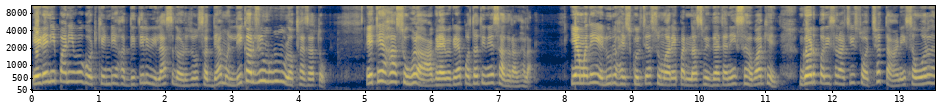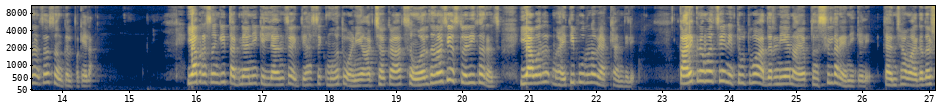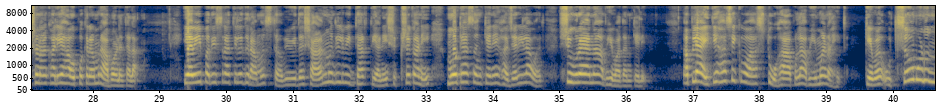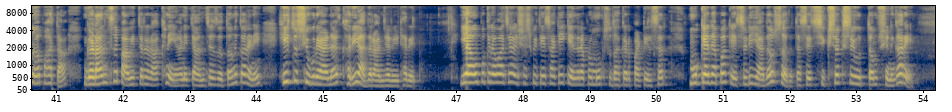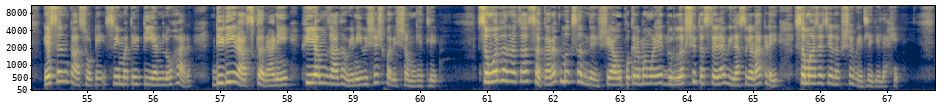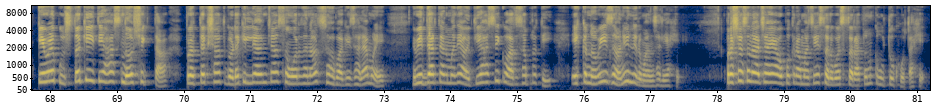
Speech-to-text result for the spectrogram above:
एडेनिपाणी व गोटखिंडी हद्दीतील विलासगड जो सध्या मल्लिकार्जुन म्हणून ओळखला जातो येथे हा सोहळा आगळ्या वेगळ्या पद्धतीने साजरा झाला. यामध्ये येलूर हायस्कूलच्या सुमारे पन्नास विद्यार्थ्यांनी सहभाग घेत गड परिसराची स्वच्छता आणि संवर्धनाचा संकल्प केला. या प्रसंगी तज्ज्ञांनी किल्ल्यांचं ऐतिहासिक महत्त्व आणि आजच्या काळात संवर्धनाची असलेली गरज यावर माहितीपूर्ण व्याख्यान दिले. कार्यक्रमाचे नेतृत्व आदरणीय नायब तहसीलदार यांनी केले. त्यांच्या मार्गदर्शनाखाली हा उपक्रम राबवण्यात आला. यावेळी परिसरातील ग्रामस्थ विविध शाळांमधील विद्यार्थी आणि शिक्षकांनी मोठ्या संख्येने हजेरी लावत शिवरायांना अभिवादन केले. आपल्या ऐतिहासिक वास्तू हा आपला अभिमान आहे. केवळ उत्सव म्हणून न पाहता गडांचे पावित्र्य राखणे आणि त्यांचे जतन करणे हीच शिवरायांना खरी आदरांजली ठरेल. या उपक्रमाच्या यशस्वीतेसाठी केंद्रप्रमुख सुधाकर पाटील सर मुख्याध्यापक एस डी यादव सर तसेच शिक्षक Shri Uttam Shingare S N Kasote Shrimati T N Lohar D D Raskar आणि व्ही एम जाधव यांनी विशेष परिश्रम घेतले. संवर्धनाचा सकारात्मक संदेश या उपक्रमामुळे दुर्लक्षित असलेल्या विलासगडाकडे समाजाचे लक्ष वेधले गेले आहे. केवळ पुस्तकी इतिहास न शिकता प्रत्यक्षात गडकिल्ल्यांच्या संवर्धनात सहभागी झाल्यामुळे विद्यार्थ्यांमध्ये ऐतिहासिक वारसाप्रती एक नवी जाणीव निर्माण झाली आहे. प्रशासनाच्या या उपक्रमाचे सर्व स्तरातून कौतुक होत आहे.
